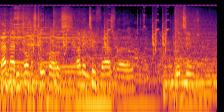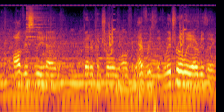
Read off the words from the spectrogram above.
That match was almost too close. I mean, too fast, rather. Blue team obviously had better control of everything, literally everything.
